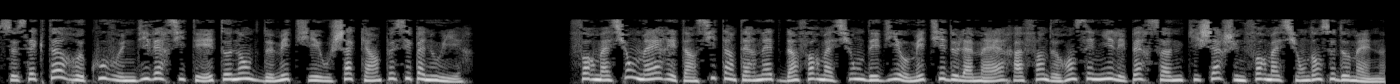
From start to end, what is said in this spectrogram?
Ce secteur recouvre une diversité étonnante de métiers où chacun peut s'épanouir. Formation Mer est un site internet d'information dédié aux métiers de la mer afin de renseigner les personnes qui cherchent une formation dans ce domaine.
